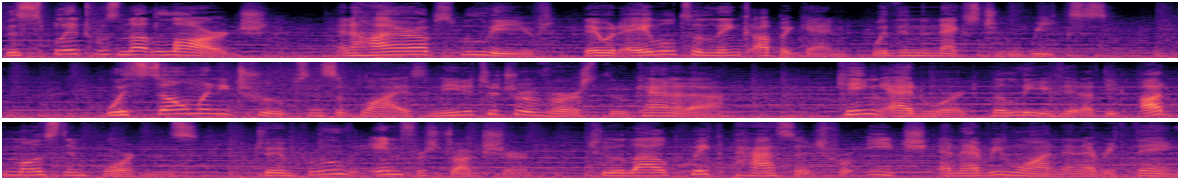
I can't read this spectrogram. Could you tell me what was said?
The split was not large, and higher-ups believed they would able to link up again within the next two weeks. With so many troops and supplies needed to traverse through Canada, King Edward believed it of the utmost importance to improve infrastructure to allow quick passage for each and every one and everything.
